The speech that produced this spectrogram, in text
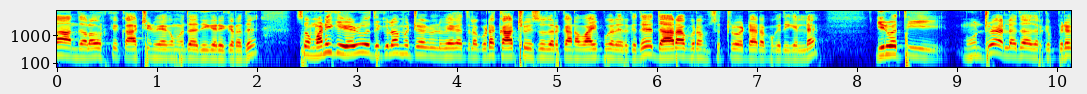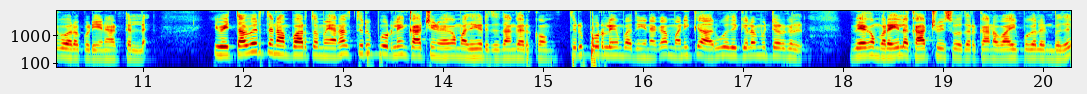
தான் அந்த காற்றின் வேகம் வந்து அதிகரிக்கிறது. ஸோ மணிக்கு எழுபது கிலோமீட்டர்கள் வேகத்தில் கூட காற்று வீசுவதற்கான வாய்ப்புகள் இருக்குது. தாராபுரம் சுற்று வட்டார பகுதிகளில் இருபத்தி மூன்று அல்லது அதற்கு பிறகு வரக்கூடிய நாட்களில். இவை தவிர்த்து நாம் பார்த்தோமேயானால் திருப்பூர்லேயும் காற்றின் வேகம் அதிகரித்து தாங்க இருக்கும். திருப்பூர்லேயும் பார்த்தீங்கன்னாக்கா மணிக்கு அறுபது கிலோமீட்டர்கள் வேகம் வரையில் காற்று வீசுவதற்கான வாய்ப்புகள் என்பது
